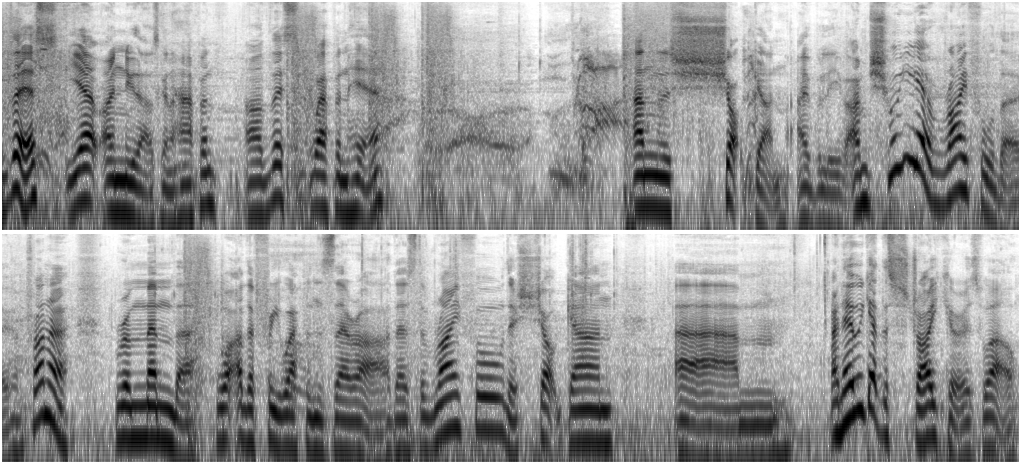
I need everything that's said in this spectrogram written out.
this. Yep, I knew that was going to happen. Are this weapon here. And the shotgun, I believe. I'm sure you get a rifle, though. I'm trying to remember what other free weapons there are. There's the rifle, the shotgun. Um, I know we get the striker as well.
